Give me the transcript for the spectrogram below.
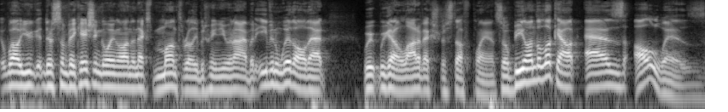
well. You, there's some vacation going on the next month, really, between you and I. But even with all that, we, we got a lot of extra stuff planned. So be on the lookout as always.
